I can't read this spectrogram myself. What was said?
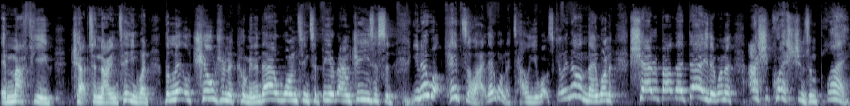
in Matthew chapter 19 when the little children are coming and they're wanting to be around Jesus. And you know what kids are like? They want to tell you what's going on. They want to share about their day. They want to ask you questions and play.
